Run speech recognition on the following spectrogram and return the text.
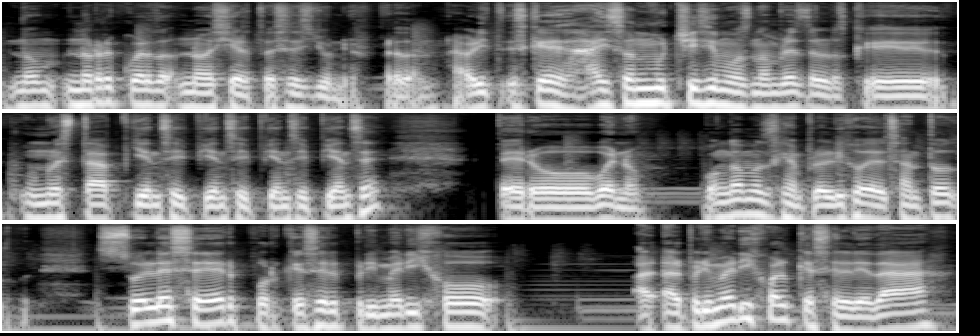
no, no, recuerdo, no es cierto, ese es Junior, perdón. Ahorita es que hay son muchísimos nombres de los que uno está piensa y piensa y piensa y piense. Pero bueno, pongamos ejemplo, el hijo del santo suele ser porque es el primer hijo, al, primer hijo al que se le da,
